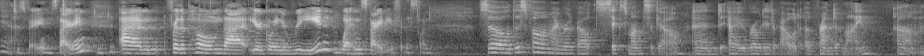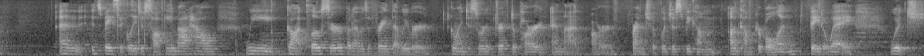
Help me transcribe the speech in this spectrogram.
yeah. which is very inspiring. Mm-hmm. Um, for the poem that you're going to read, mm-hmm. what inspired you for this one? So, this poem I wrote about six months ago, and I wrote it about a friend of mine. Um, and it's basically just talking about how we got closer, but I was afraid that we were going to sort of drift apart and that our friendship would just become uncomfortable and fade away, which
